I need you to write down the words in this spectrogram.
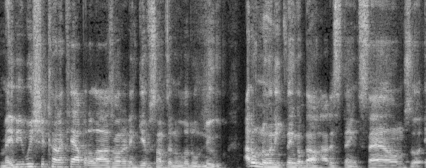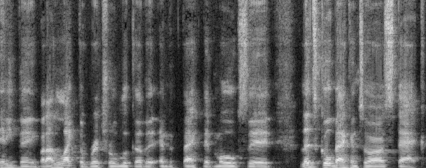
maybe we should kind of capitalize on it and give something a little new i don't know anything about how this thing sounds or anything but i like the retro look of it and the fact that moog said let's go back into our stack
